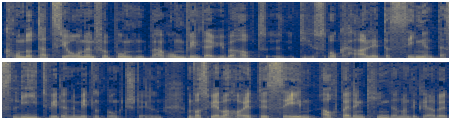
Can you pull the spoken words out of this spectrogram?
Konnotationen verbunden. Warum will der überhaupt das Vokale, das Singen, das Lied wieder in den Mittelpunkt stellen? Und was wir aber heute sehen, auch bei den Kindern, und ich glaube,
